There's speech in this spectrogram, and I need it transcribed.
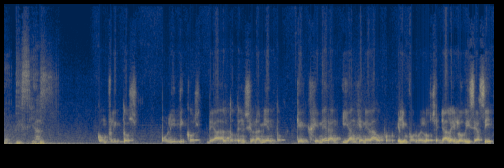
Noticias. Conflictos políticos de alto tensionamiento que generan y han generado, porque el informe lo señala y lo dice así,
